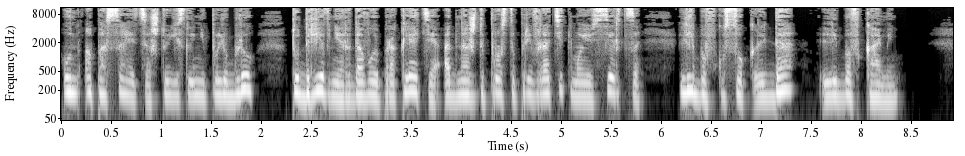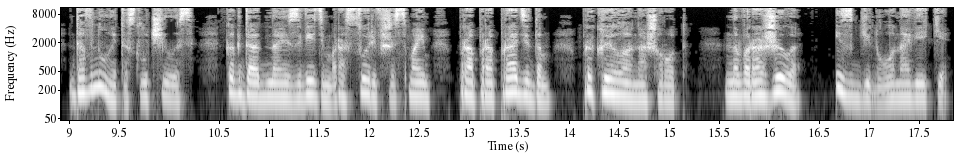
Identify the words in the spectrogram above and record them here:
Он опасается, что если не полюблю, то древнее родовое проклятие однажды просто превратит мое сердце либо в кусок льда, либо в камень. Давно это случилось, когда одна из ведьм, рассорившись с моим прапрапрадедом, прокляла наш род, наворожила и сгинула навеки.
